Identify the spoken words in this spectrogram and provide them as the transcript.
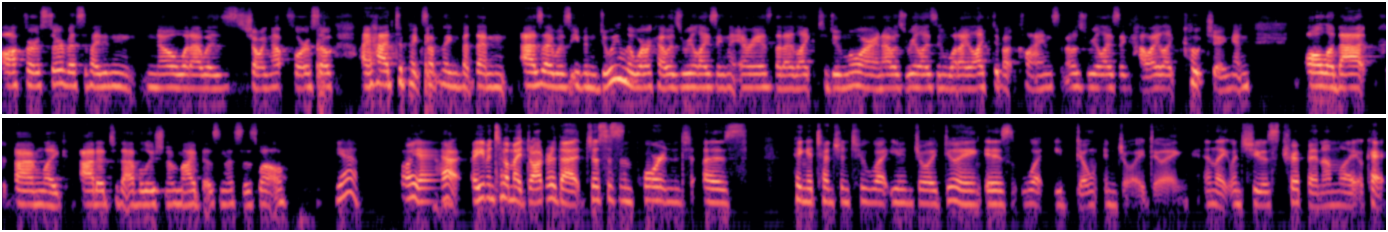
offer a service if i didn't know what i was showing up for so i had to pick something but then as i was even doing the work i was realizing the areas that i like to do more and i was realizing what i liked about clients and i was realizing how i liked coaching and all of that um, like added to the evolution of my business as well yeah oh yeah i even tell my daughter that just as important as paying attention to what you enjoy doing is what you don't enjoy doing. And like when she was tripping i'm like okay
